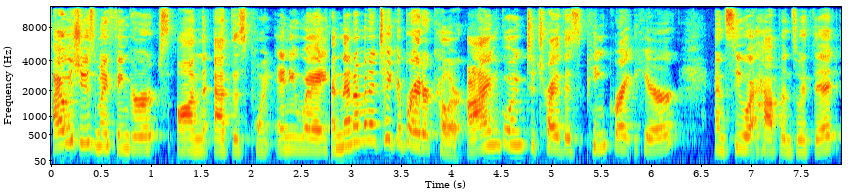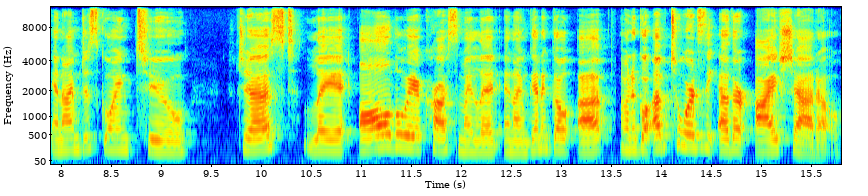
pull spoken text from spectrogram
I always use my fingers on at this point anyway. And then I'm gonna take a brighter color. I'm going to try this pink right here and see what happens with it. And I'm just going to just lay it all the way across my lid and I'm gonna go up. I'm gonna go up towards the other eyeshadow.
